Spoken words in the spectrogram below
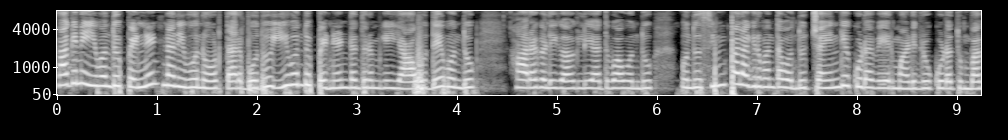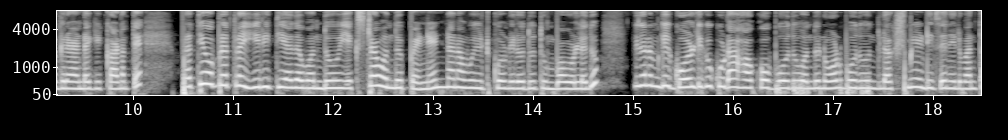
ಹಾಗೆಯೇ ಈ ಒಂದು ಪೆಂಡೆಂಟ್ನ ನೀವು ನೋಡ್ತಾ ಇರ್ಬೋದು. ಈ ಒಂದು ಪೆಂಡೆಂಟ್ ಅಂತೂ ನಮಗೆ ಯಾವುದೇ ಒಂದು ಹಾರಗಳಿಗಾಗಲಿ ಅಥವಾ ಒಂದು ಒಂದು ಸಿಂಪಲ್ ಆಗಿರುವಂಥ ಒಂದು ಚೈನ್ಗೆ ಕೂಡ ವೇರ್ ಮಾಡಿದರೂ ಕೂಡ ತುಂಬ ಗ್ರ್ಯಾಂಡಾಗಿ ಕಾಣುತ್ತೆ. ಪ್ರತಿಯೊಬ್ಬರ ಹತ್ರ ಈ ರೀತಿಯಾದ ಒಂದು ಎಕ್ಸ್ಟ್ರಾ ಒಂದು ಪೆಂಡೆಂಟ್ನ ನಾವು ಇಟ್ಕೊಂಡಿರೋದು ತುಂಬ ಒಳ್ಳೆಯದು ಇದು ನಮಗೆ ಗೋಲ್ಡ್ಗೂ ಕೂಡ ಹಾಕೋಬೋದು, ಒಂದು ನೋಡ್ಬೋದು. ಒಂದು ಲಕ್ಷ್ಮಿಯ ಡಿಸೈನ್ ಇರುವಂಥ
